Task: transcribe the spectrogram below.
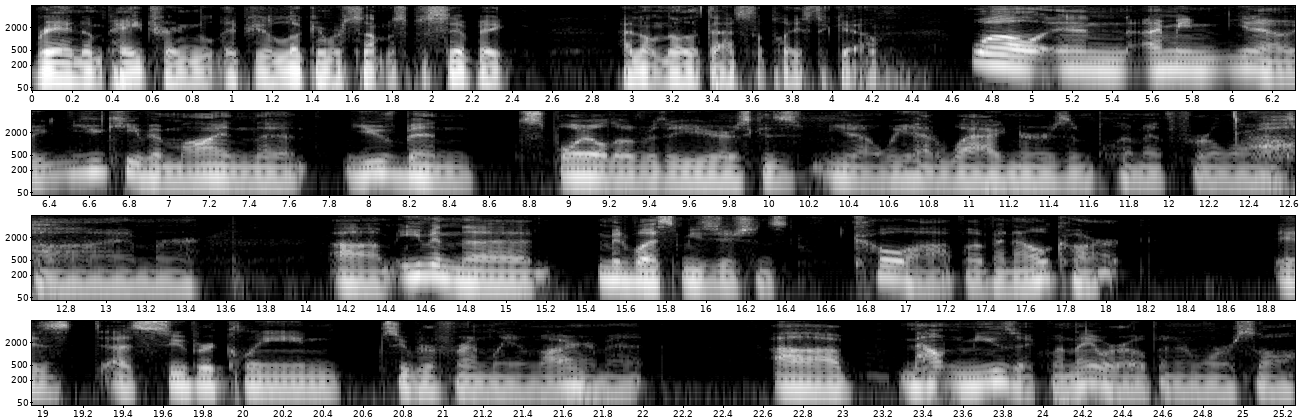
random patron, if you're looking for something specific, I don't know that that's the place to go. Well, and I mean, you know, you keep in mind that you've been spoiled over the years because you know we had Wagner's in Plymouth for a long time, or um, even the Midwest Musicians Co-op of an Elkhart is a super clean, super friendly environment. Uh, Mountain Music when they were open in Warsaw.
